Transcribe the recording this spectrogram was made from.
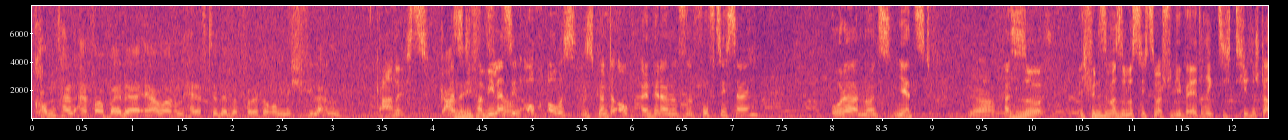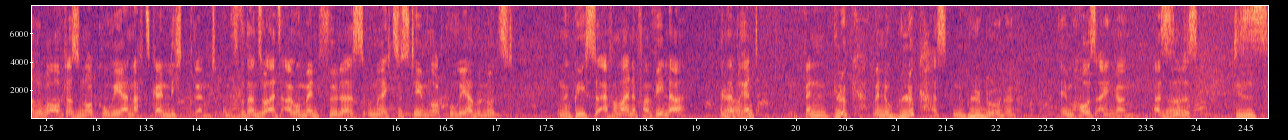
kommt halt einfach bei der ärmeren Hälfte der Bevölkerung nicht viel an. Gar nichts. Gar also die nichts, Favelas ja. sehen auch aus, das könnte auch entweder 1950 sein oder 19, jetzt. Ja. Also so, ich finde es immer so lustig, zum Beispiel die Welt regt sich tierisch darüber auf, dass in Nordkorea nachts kein Licht brennt. Und es wird dann so als Argument für das Unrechtssystem Nordkorea benutzt. Und dann kriegst du einfach mal eine Favela und da Ja. brennt, wenn, Glück, wenn du Glück hast, eine Glühbirne im Hauseingang. Also so das, dieses...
